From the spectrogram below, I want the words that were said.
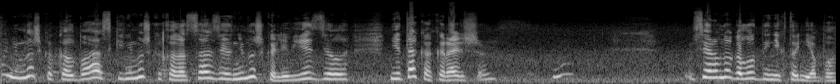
Ну, немножко колбаски, немножко холодца сделала, немножко оливье сделала. Не так, как раньше. Все равно голодный никто не был.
